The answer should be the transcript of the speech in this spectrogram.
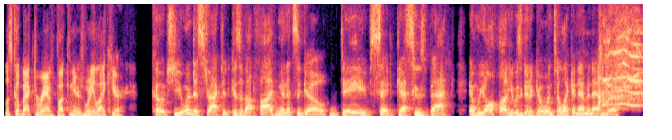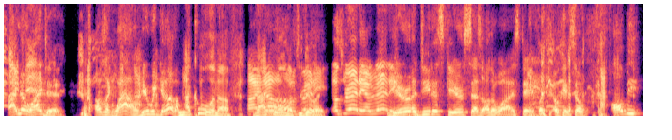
Let's go back to Rams Buccaneers. What do you like here? Coach, you were distracted because about five minutes ago, Dave said, "Guess who's back?" and we all thought he was going to go into like an Eminem riff. I, I know did. I did. I was like, "Wow, here we go." I'm not cool enough. I not know. cool enough to ready. do it. I was ready. I was ready. Your Adidas gear says otherwise, Dave. But okay, so I'll be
